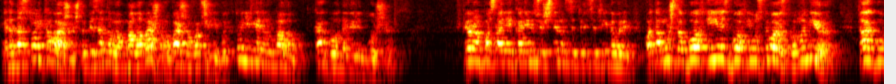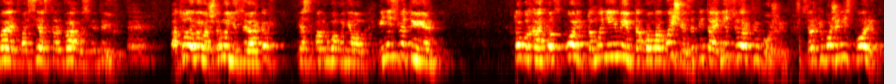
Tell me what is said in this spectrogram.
Это настолько важно, что без этого маловажного, важного вообще не будет. Кто не верен в малом, как Бог доверит больше? В первом послании к Коринфянам 14.33 говорит, потому что Бог не есть Бог не устройства, но мира. Так бывает во всех церквах у святых. Отсюда вывод, что мы не церковь, если по-другому делаем, и не святые. Кто бы хотел спорить, то мы не имеем такого обычая, запятая, не церкви Божией. В церкви Божией не спорят.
